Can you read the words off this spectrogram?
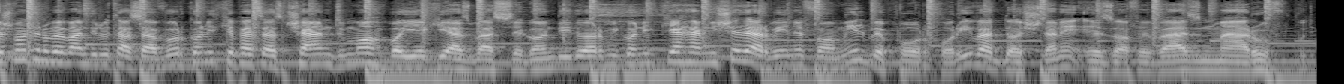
چشماتون رو ببندید و تصور کنید که پس از چند ماه با یکی از بستگان دیدار می‌کنید که همیشه در بین فامیل به پرخوری و داشتن اضافه وزن معروف بوده.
